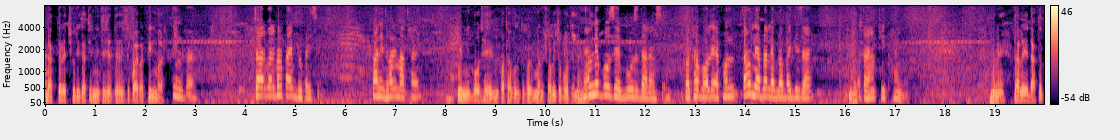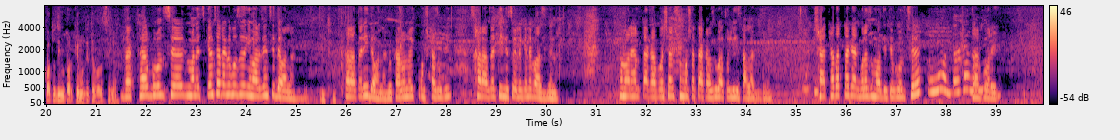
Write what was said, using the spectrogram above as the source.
ডাক্তারের ছুরি কাচির নিচে যেতে হয়েছে কয়বার? তিনবার। তিনবার। চারবার এবার পাইপ ঢুকাইছে। পানি ধরে মাথায়। এমনি বোঝে এমনি কথা বলতে পারে। মানে সবই তো বোঝে না? এমনি বোঝে বোঝে দাঁড়া আছে। কথা বলে এখন তাও লেবড়া লেবড়া বাইদে যায়। তাহলে এখন ঠিক হয়নি। মানে তাহলে ডাক্তার কতদিন পর কেমো দিতে বলছিল? ডাক্তার বলছে মানে ক্যান্সার ডাক্তার বলছে ইমার্জেন্সি দেওয়া লাগবে। আচ্ছা। তাড়াতাড়ি দেওয়া লাগবে কারণ ওই কোষটা যদি সারা যায় তিনে চলে গেলে বাঁচবে না। আমার এখন টাকা পয়সার সমস্যা টাকা জোগা তো লিজা লাগবে। ষাট হাজার টাকা একবারে জমা দিতে বলছে তারপরে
